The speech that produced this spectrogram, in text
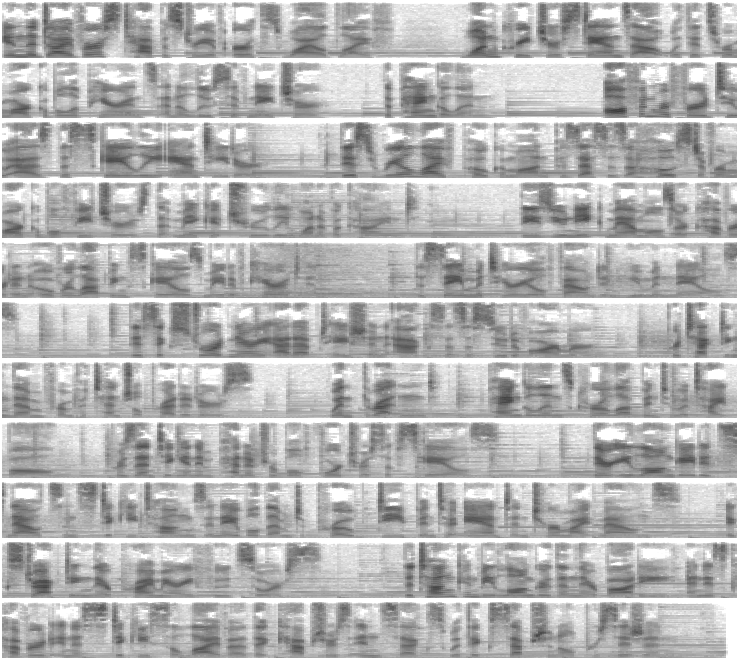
In the diverse tapestry of Earth's wildlife, one creature stands out with its remarkable appearance and elusive nature the pangolin. Often referred to as the scaly anteater, this real life Pokemon possesses a host of remarkable features that make it truly one of a kind. These unique mammals are covered in overlapping scales made of keratin, the same material found in human nails. This extraordinary adaptation acts as a suit of armor, protecting them from potential predators. When threatened, pangolins curl up into a tight ball, presenting an impenetrable fortress of scales. Their elongated snouts and sticky tongues enable them to probe deep into ant and termite mounds, extracting their primary food source. The tongue can be longer than their body and is covered in a sticky saliva that captures insects with exceptional precision.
